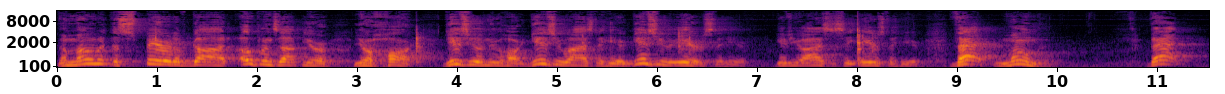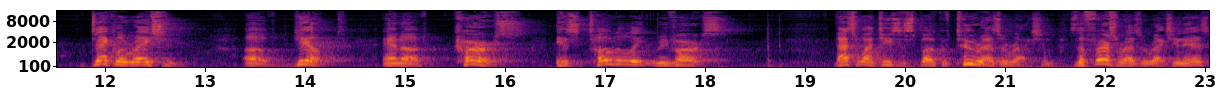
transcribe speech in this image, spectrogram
the moment the Spirit of God opens up your, your heart, gives you a new heart, gives you eyes to hear, gives you ears to hear, gives you eyes to see, ears to hear, that moment, that declaration of guilt and of curse is totally reversed. That's why Jesus spoke of two resurrections. The first resurrection is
